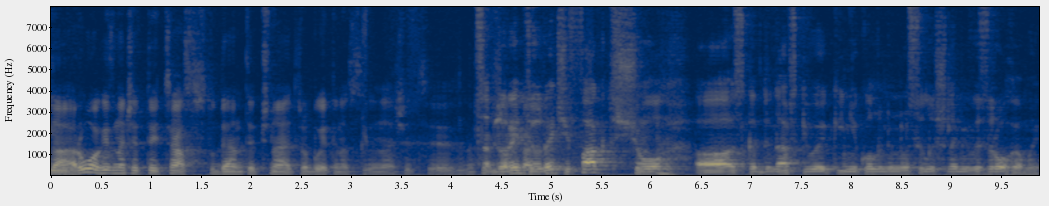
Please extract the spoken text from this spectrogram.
да, роги, значить, той час студенти починають робити на значить, е, Це, до речі, до речі, факт, що а, скандинавські вояки ніколи не носили шлемів із рогами.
